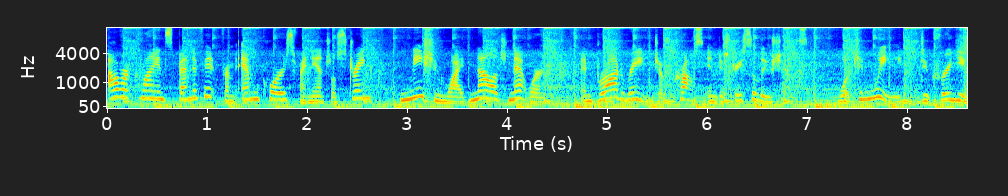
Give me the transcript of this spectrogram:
our clients benefit from EMCOR's financial strength, nationwide knowledge network, and broad range of cross industry solutions. What can we do for you?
